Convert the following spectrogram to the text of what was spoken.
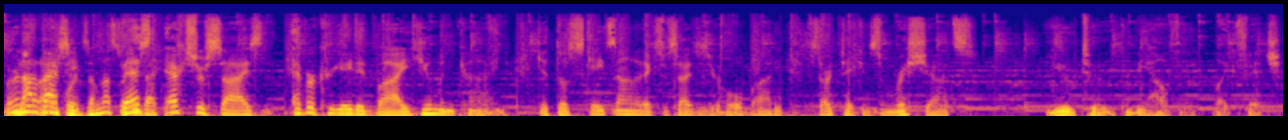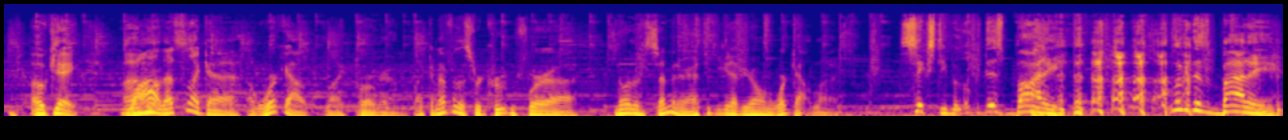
Learn not how to ice backwards. I'm not best backwards. exercise ever created by humankind. Get those skates on. It exercises your whole body. Start taking some wrist shots. You too can be healthy like Fitch. Okay. Wow, Um, that's like a, a workout like program. Like enough of this recruiting for uh, Northern Seminary. I think you could have your own workout line. 60, but look at this body. look at this body.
